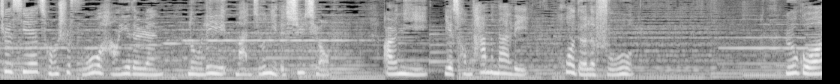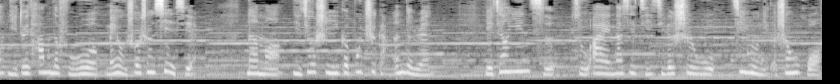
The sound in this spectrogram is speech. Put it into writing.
这些从事服务行业的人努力满足你的需求，而你也从他们那里获得了服务。如果你对他们的服务没有说声谢谢，那么你就是一个不知感恩的人，也将因此阻碍那些积极的事物进入你的生活。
